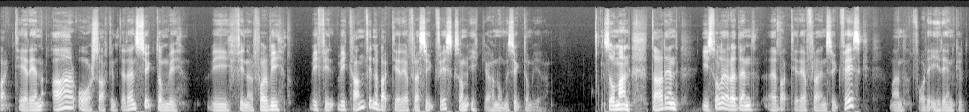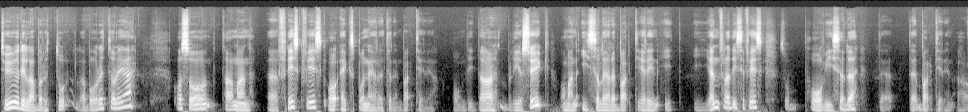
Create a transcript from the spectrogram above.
bakterien er årsaken til den sykdom vi, vi finner. For vi vi, fin vi, kan finne bakterier fra sykfisk som ikke har noe med sykdom å gjøre. Så man tar den, isolerer den eh, bakterien fra en sykfisk. Man får det i ren kultur i laborator laboratoriet. Og så tar man eh, frisk fisk og eksponerer til den bakterien. Om de da blir syk, og man isolerer bakterien igjen fra disse fisk, så påviser det at bakterien er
